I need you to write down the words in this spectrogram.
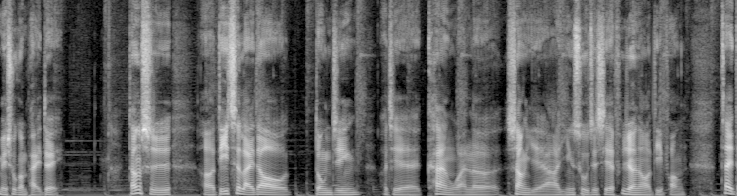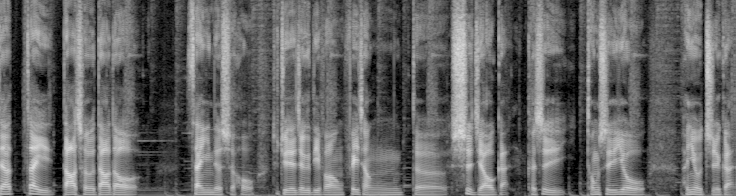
美术馆排队。当时呃第一次来到东京，而且看完了上野啊、银宿这些热闹的地方，再搭再搭车搭到。三鹰的时候就觉得这个地方非常的市郊感，可是同时又很有质感。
